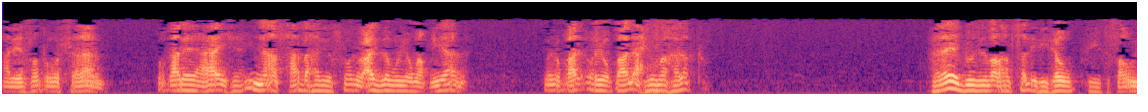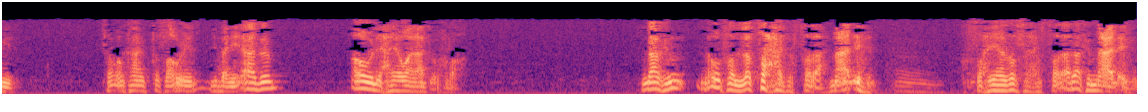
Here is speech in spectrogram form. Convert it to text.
عليه الصلاة والسلام. وقال يا عائشة إن أصحاب هذه الصور يعذبون يوم القيامة ويقال, ويقال أحيوا ما خلقتم. فلا يجوز للمرأة تصلي في ثوب فيه تصاوير سواء كانت تصاوير لبني آدم أو لحيوانات أخرى. لكن لو صلت صحت الصلاة مع الإثم. الصحيح تصح الصلاة لكن مع الإثم.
